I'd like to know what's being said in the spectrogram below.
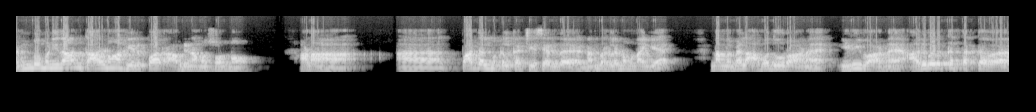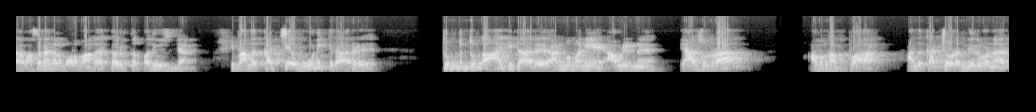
அன்புமணி தான் காரணமாக இருப்பார் அப்படின்னு நம்ம சொன்னோம். ஆனா பாட்டாள் மக்கள் கட்சியை சேர்ந்த நண்பர்கள் என்ன பண்ணாங்க? நம்ம மேல அவதூறான இழிவான அருவருக்கத்தக்க வசனங்கள் மூலமாக கருத்தை பதிவு செஞ்சாங்க. இப்ப அந்த கட்சியை ஓடிக்கிறாரு துண்டு துண்டு ஆக்கிட்டாரு அன்புமணி அப்படின்னு யார் சொல்றா? அவங்க அப்பா அந்த கட்சியோட நிறுவனர்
